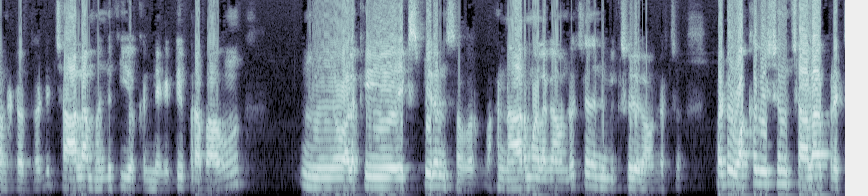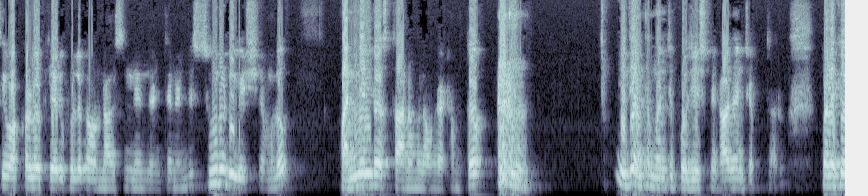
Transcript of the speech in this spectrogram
ఉండటంతో చాలా మందికి ఈ యొక్క నెగిటివ్ ప్రభావం వాళ్ళకి ఎక్స్పీరియన్స్ అవ్వరు. ఒక నార్మల్గా ఉండొచ్చు లేదంటే మిక్స్డ్గా ఉండొచ్చు. బట్ ఒక విషయం చాలా ప్రతి ఒక్కళ్ళు కేర్ఫుల్గా ఉండాల్సింది ఏంటంటేనండి సూర్యుడి విషయంలో పన్నెండో స్థానంలో ఉండటంతో ఇది అంత మంచి పొజిషన్ కాదని చెప్తారు. మనకి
